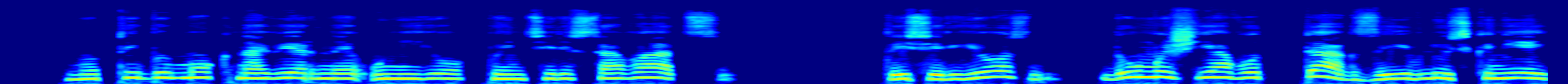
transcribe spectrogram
— Но ты бы мог, наверное, у нее поинтересоваться. — Ты серьезно? Думаешь, я вот так заявлюсь к ней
